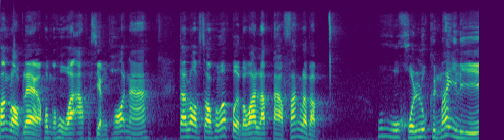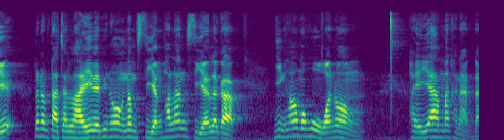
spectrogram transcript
ฟังรอบแรกอะผมก็หูว่าอะเสียงเพราะนะ แต่รอบสองผมว่าเปิดแบบว่ารับตาฟังแล้วแบบโอ้โหขนลุกขึ้นมาอีหลี แล้วน้ำตาจะไหลไปพี่น้องน้ำเสียงพลังเสียงแล้วก็ยิ่งเฮามาหูว่าน้อง พยายามมากขนาดไหน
